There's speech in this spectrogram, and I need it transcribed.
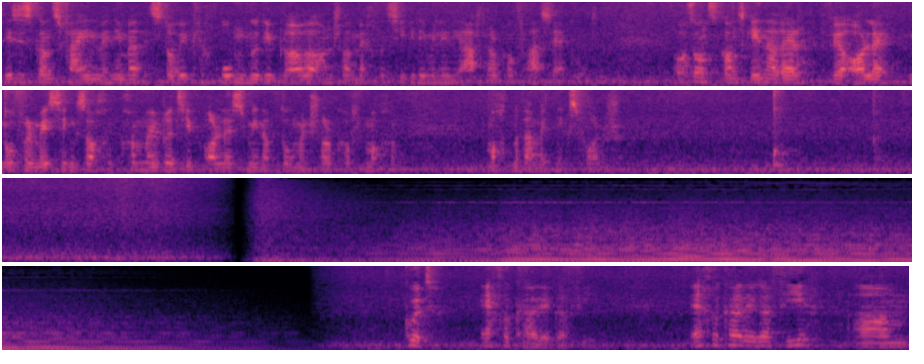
Das ist ganz fein, wenn ich mir jetzt da wirklich oben nur die Pleura anschauen möchte, dann sehe ich den Linearschallkopf auch sehr gut. Aber sonst ganz generell für alle notfallmäßigen Sachen kann man im Prinzip alles mit einem Abdomenschallkopf machen. Macht man damit nichts falsch. Gut, Echokardiographie. Echokardiographie ähm,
